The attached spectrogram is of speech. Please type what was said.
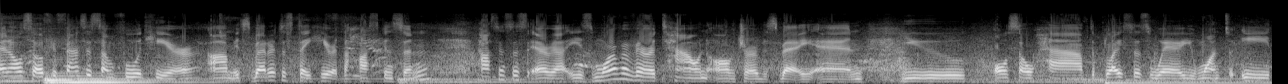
And also, if you fancy some food here, um, it's better to stay here at the Huskisson. Huskisson's area is more of a very town of Jervis Bay, and you also have the places where you want to eat,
